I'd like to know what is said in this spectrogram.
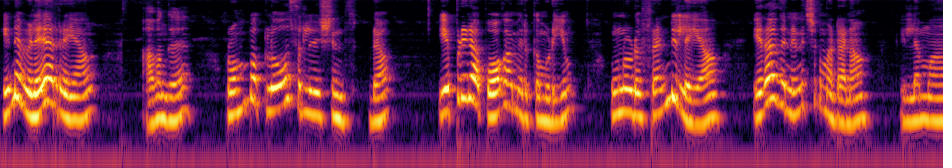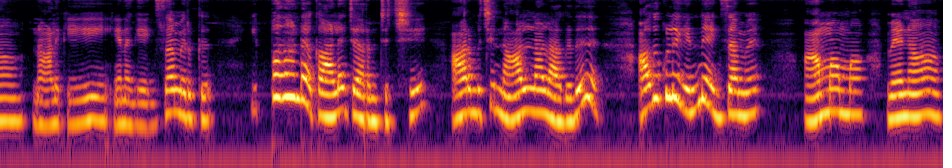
என்ன விளையாடுறியா? அவங்க ரொம்ப க்ளோஸ் ரிலேஷன்ஸ்டா எப்படிடா போகாமல் இருக்க முடியும்? உன்னோட ஃப்ரெண்ட் இல்லையா? ஏதாவது நினச்சிக்க மாட்டானா? இல்லைம்மா நாளைக்கு எனக்கு எக்ஸாம் இருக்குது இப்போதான்டா காலேஜ் ஆரம்பிச்சிச்சு. ஆரம்பித்து நாலு நாள் ஆகுது. அதுக்குள்ளே என்ன எக்ஸாமு ஆமாம்மா வேணாம்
